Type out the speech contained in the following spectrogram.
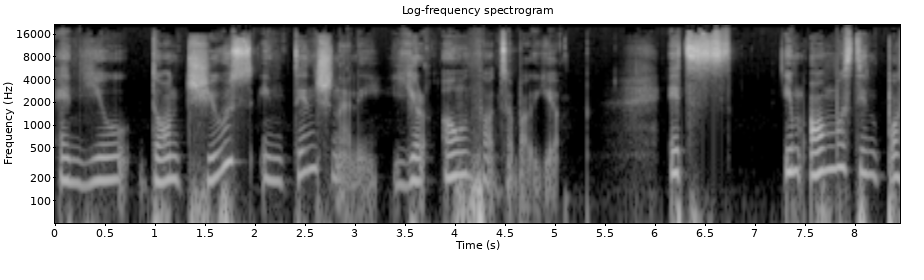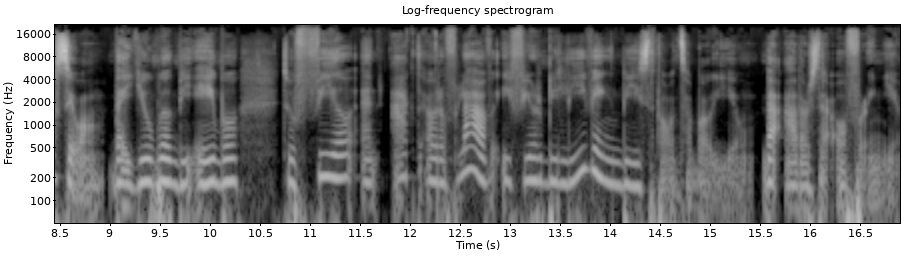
and you don't choose intentionally your own thoughts about you, it's almost impossible that you will be able to feel and act out of love if you're believing these thoughts about you that others are offering you.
